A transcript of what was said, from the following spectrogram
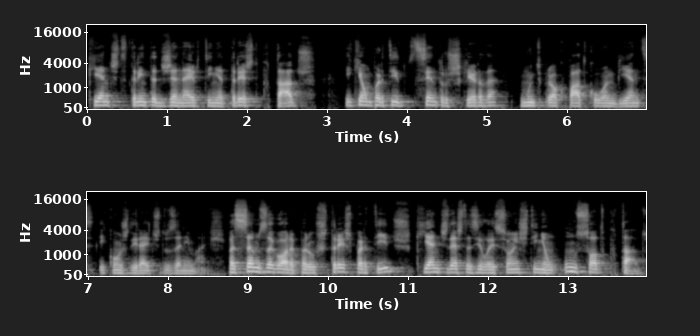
que antes de 30 de janeiro tinha três deputados e que é um partido de centro-esquerda muito preocupado com o ambiente e com os direitos dos animais. Passamos agora para os três partidos que antes destas eleições tinham um só deputado:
